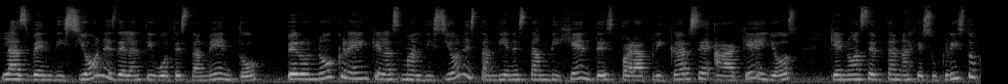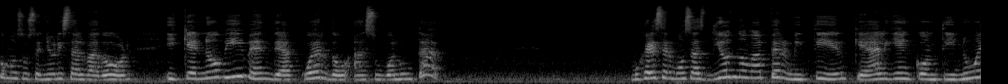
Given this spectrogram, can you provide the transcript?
las bendiciones del Antiguo Testamento, pero no creen que las maldiciones también están vigentes para aplicarse a aquellos que no aceptan a Jesucristo como su Señor y Salvador y que no viven de acuerdo a su voluntad. Mujeres hermosas, Dios no va a permitir que alguien continúe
